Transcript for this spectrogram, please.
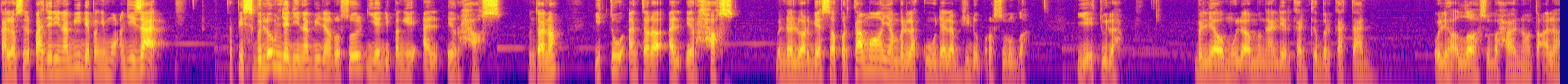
Kalau selepas jadi Nabi, dia panggil Mu'jizat. Tapi sebelum jadi Nabi dan Rasul, dia dipanggil Al-Irhas. Tuan-tuan, itu antara Al-Irhas. Benda luar biasa pertama yang berlaku dalam hidup Rasulullah. Iaitulah beliau mula mengalirkan keberkatan oleh Allah Subhanahu Wa Taala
